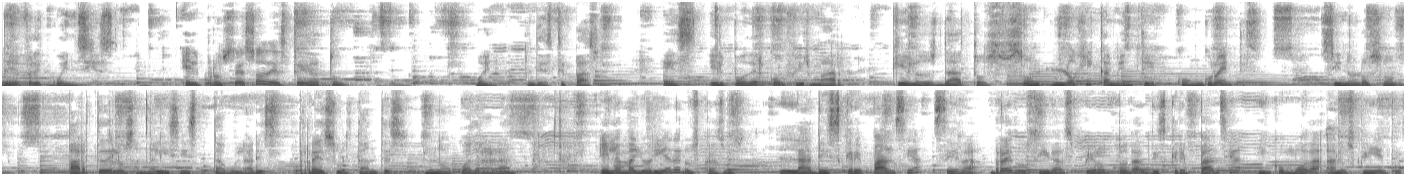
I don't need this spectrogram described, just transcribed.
de frecuencias. El proceso de este dato, bueno, de este paso, es el poder confirmar que los datos son lógicamente congruentes. Si no lo son, parte de los análisis tabulares resultantes no cuadrarán. En la mayoría de los casos, la discrepancia será reducida, pero toda discrepancia incomoda a los clientes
